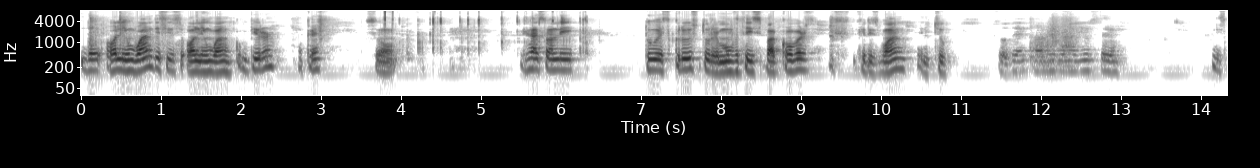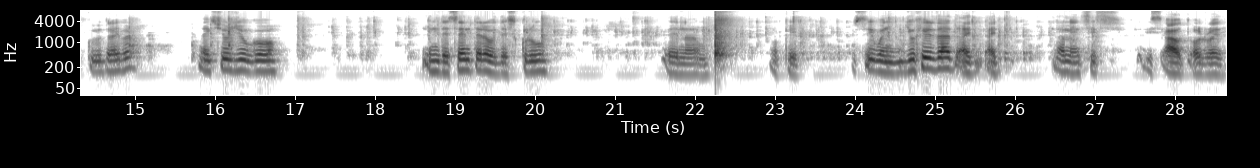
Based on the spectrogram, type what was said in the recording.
the all-in-one this is all-in-one computer okay? So it has only two screws to remove these back covers. Here is one and two. So then I'm gonna use the, the screwdriver? Make sure you go in the center of the screw and um, okay. See when you hear that I, I that means it's, it's out already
